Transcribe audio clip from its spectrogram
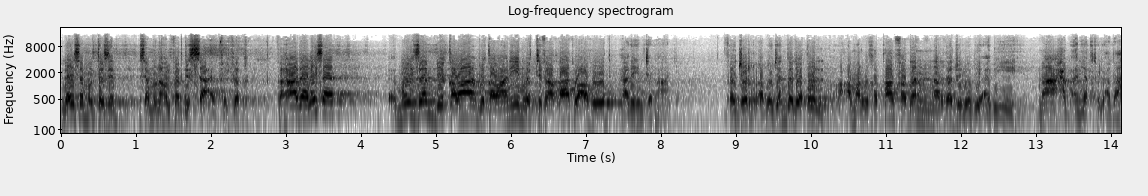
ليس ملتزم يسمونه الفرد السائب في الفقه. فهذا ليس ملزم بقوانين واتفاقات وعهود هذه الجماعة. فجر أبو جندل يقول عمر بن الخطاب فظن الرجل بأبيه ما أحب أن يقتل أباه.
